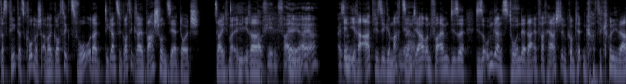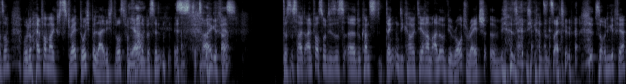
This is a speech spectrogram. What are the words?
das klingt jetzt komisch, aber Gothic 2 oder die ganze Gothic-Reihe war schon sehr deutsch, sag ich mal, in ihrer, Auf jeden Fall, in- ja, ja. Also, in ihrer Art, wie sie gemacht Ja. sind, ja, und vor allem diese, diese Umgangston, der da einfach herrscht im kompletten Gothic-Universum, wo du einfach mal straight durchbeleidigt wirst, von Ja. vorne bis hinten. es ist total ungefähr. krass. Das ist halt einfach so dieses, äh, du kannst denken, die Charaktere haben alle irgendwie Road Rage äh, wie, die ganze Zeit über, so ungefähr.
